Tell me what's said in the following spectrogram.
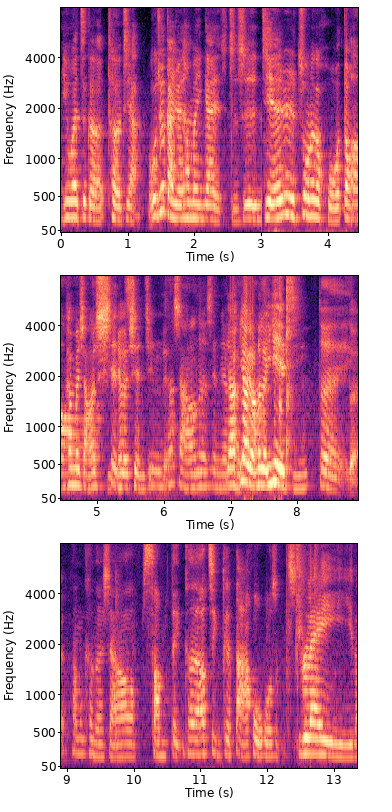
因为这个特价。我就感觉他们应该也只是节日做那个活动，他们想要洗那个现金，他想要那个现金，要要有那个业绩。对对，他们可能想要 something，可能要进个大货或什么之类的。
